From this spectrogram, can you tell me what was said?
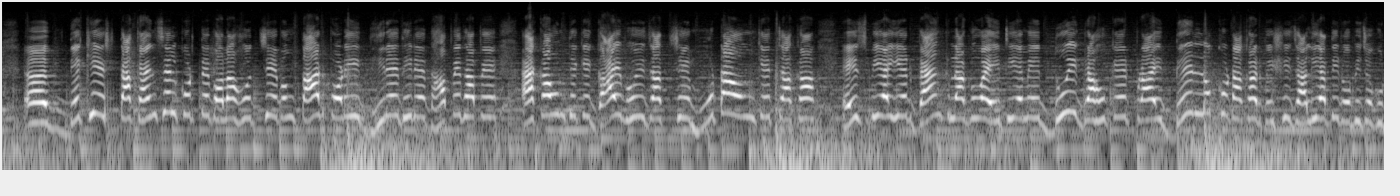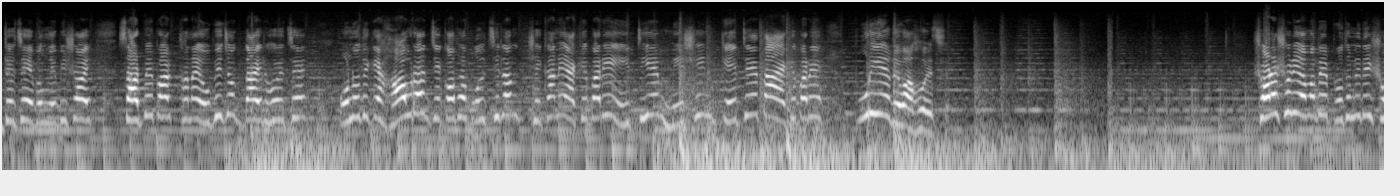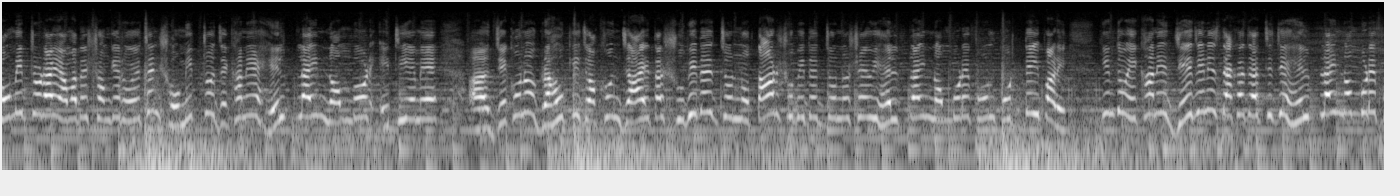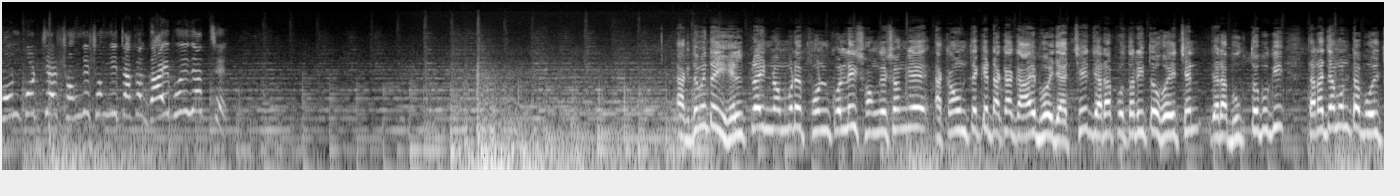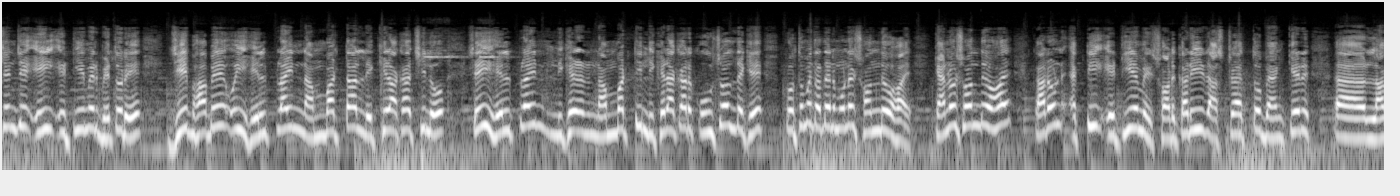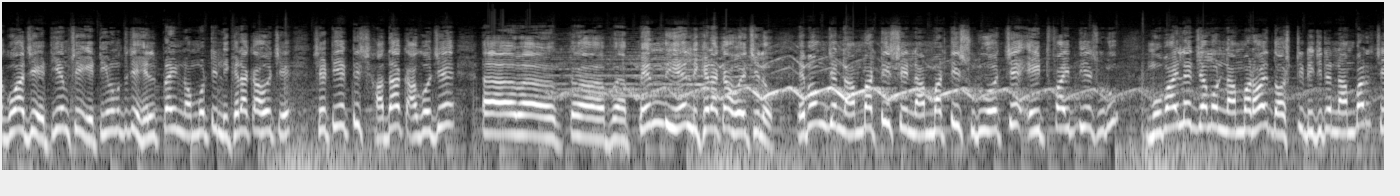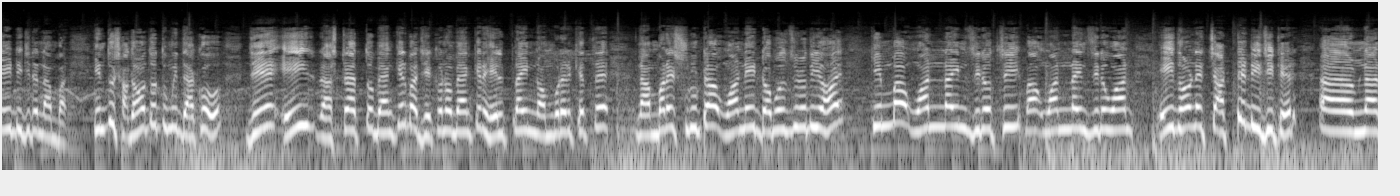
দেখিয়ে তা ক্যান্সেল করতে বলা হচ্ছে এবং তারপরেই ধীরে ধীরে ধাপে ধাপে অ্যাকাউন্ট থেকে গায়েব হয়ে যাচ্ছে মোটা অঙ্কের টাকা। এসবিআই এর ব্যাংক লাগোয়া এটিএম এ দুই গ্রাহকের প্রায় দেড় লক্ষ টাকার বেশি জালিয়াতির অভিযোগ উঠেছে এবং এ বিষয়ে সার্ভে পার্ক থানায় অভিযোগ দায়ের হয়েছে। অন্যদিকে হাওড়ার যে কথা বলছিলাম, সেখানে একেবারে এটিএম মেশিন কেটে তা একেবারে পুড়িয়ে দেওয়া হয়েছে। সরাসরি আমাদের প্রতিনিধি সৌমিত্র রায় আমাদের সঙ্গে রয়েছেন। সৌমিত্র, যেখানে হেল্পলাইন নম্বর এটিএম এ যে কোনো গ্রাহকই যখন যায় তার সুবিধের জন্য, তার সুবিধের জন্য সে ওই হেল্পলাইন নম্বরে ফোন করতেই পারে। কিন্তু এখানে যে জিনিস দেখা যাচ্ছে যে হেল্পলাইন নম্বরে ফোন করছে আর সঙ্গে সঙ্গে টাকা গায়েব হয়ে যাচ্ছে। একদমই তাই। হেল্পলাইন নম্বরে ফোন করলেই সঙ্গে সঙ্গে অ্যাকাউন্ট থেকে টাকা গায়েব হয়ে যাচ্ছে। যারা প্রতারিত হয়েছেন, যারা ভুক্তভোগী, তারা যেমনটা বলছেন যে, এই এটিএম এর ভেতরে যেভাবে ওই হেল্পলাইন নাম্বারটা লিখে রাখা ছিল সেই হেল্পলাইন লিখে নাম্বারটি লিখে রাখার কৌশল দেখে প্রথমে তাদের মনে সন্দেহ হয়। কেন সন্দেহ হয়? কারণ একটি এটিএমে সরকারি রাষ্ট্রায়ত্ত ব্যাংকের লাগোয়া যে এটিএম সেই এটিএম এর মধ্যে যে হেল্পলাইন নম্বরটি লিখে রাখা হয়েছে, সেটি একটি সাদা কাগজে পেন দিয়ে লিখে রাখা হয়েছিল। এবং যে নাম্বারটি সেই নাম্বারটি শুরু হচ্ছে এইট ফাইভ দিয়ে শুরু। মোবাইলের যেমন নাম্বার হয়, দশটি ডিজিটের নাম্বার, সেই ডিজিটের নাম্বার। কিন্তু সাধারণত তুমি দেখো যে এই রাষ্ট্রায়ত্ত ব্যাংকের বা যে কোনো ব্যাংকের হেল্পলাইন নম্বরের ক্ষেত্রে নাম্বারের শুরুটা ওয়ান এইট ডবল জিরো দিয়ে হয়। কিংবা ওয়ান নাইন জিরো থ্রি বা ওয়ান নাইন জিরো ওয়ান এই ধরনের চারটে ডিজিটের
